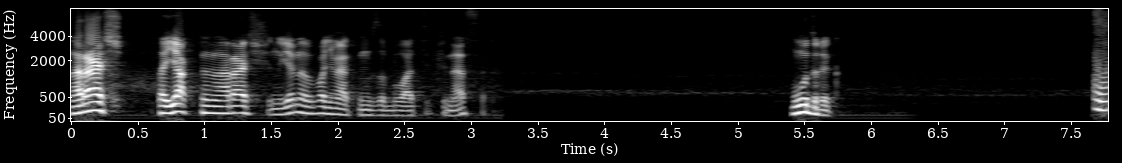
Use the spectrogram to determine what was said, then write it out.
Нарешті. Та як не нарешті? Ну я не розумію, як ним забивати ці фінеси. Мудрик.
